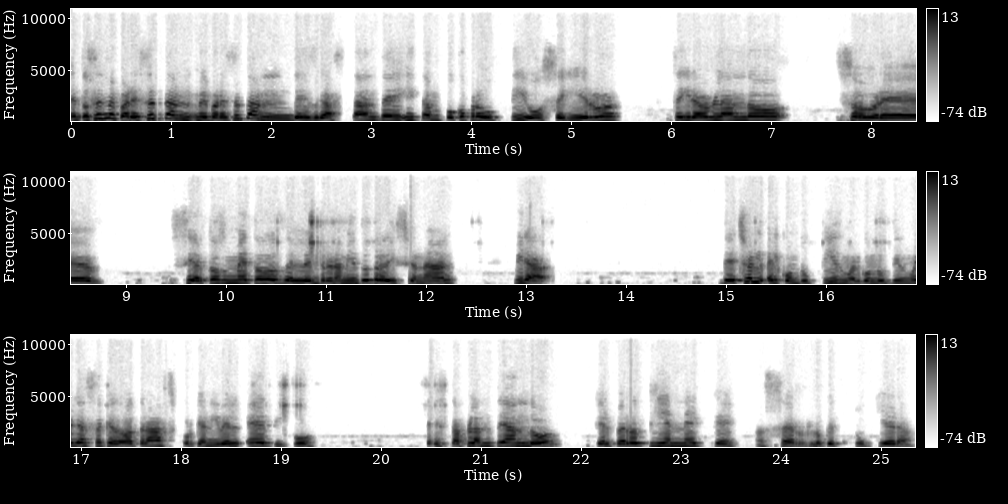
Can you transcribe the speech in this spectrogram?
entonces me parece tan, me parece tan desgastante y tan poco productivo seguir, seguir hablando sobre ciertos métodos del entrenamiento tradicional. Mira, de hecho, el, conductismo, el conductismo ya se quedó atrás porque a nivel ético está planteando que el perro tiene que hacer lo que tú quieras.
